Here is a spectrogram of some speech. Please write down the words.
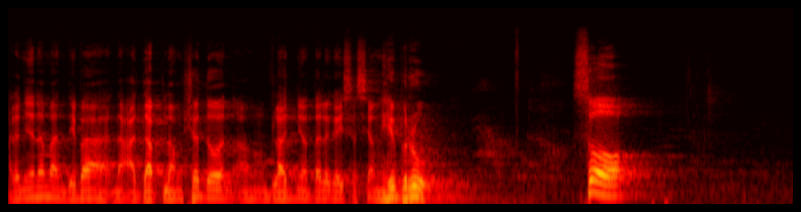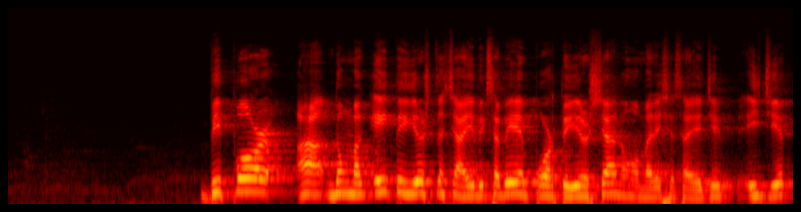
Alam niya naman, di ba, na-adapt lang siya doon. Ang blood niya talaga isa siyang Hebrew. So, before, uh, nung mag-80 years na siya, ibig sabihin 40 years siya nung umalis siya sa Egypt. Egypt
